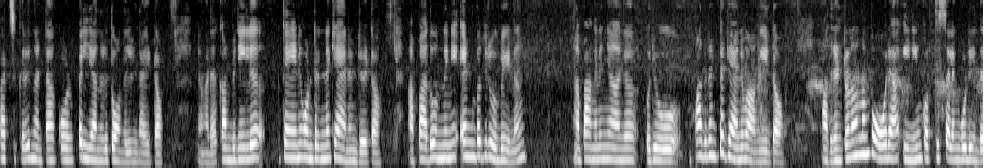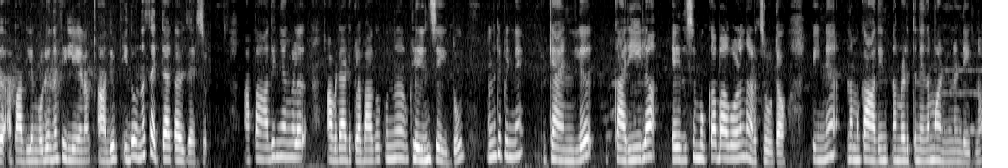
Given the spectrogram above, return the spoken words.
പച്ചക്കറി നട്ടാൽ കുഴപ്പമില്ല എന്നൊരു തോന്നലുണ്ടായി കേട്ടോ ഞങ്ങളുടെ കമ്പനിയിൽ തേൻ കൊണ്ടുവരുന്ന ക്യാനുണ്ട് കേട്ടോ. അപ്പോൾ അതൊന്നിന് എൺപത് രൂപയാണ്. അപ്പോൾ അങ്ങനെ ഞാൻ ഒരു പതിനെട്ട് ക്യാന് വാങ്ങി കേട്ടോ പതിനെട്ടെണ്ണമൊന്നും പോരാ. ഇനിയും കുറച്ച് സ്ഥലം കൂടി ഉണ്ട് അപ്പോൾ അതിലും കൂടി ഒന്ന് ഫില്ല് ചെയ്യണം. ആദ്യം ഇതൊന്ന് സെറ്റാക്കാൻ വിചാരിച്ചു. അപ്പോൾ ആദ്യം ഞങ്ങൾ അവിടെ അടുക്കള ഭാഗമൊക്കെ ഒന്ന് ക്ലീൻ ചെയ്തു. എന്നിട്ട് പിന്നെ ക്യാനിൽ കരിയില ഏകദേശം മുക്കാൽ ഭാഗമോളം നിറച്ചു കേട്ടോ. പിന്നെ നമുക്ക് ആദ്യം നമ്മുടെ തന്നെ മണ്ണുണ്ടായിരുന്നു.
